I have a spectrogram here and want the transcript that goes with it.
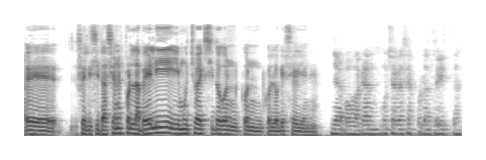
Eh, felicitaciones por la peli y mucho éxito con, con, con lo que se viene. Ya, pues bacán. Muchas gracias por la entrevista.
